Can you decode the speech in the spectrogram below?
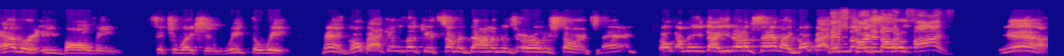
ever evolving situation week to week. Man, go back and look at some of Donovan's early starts, man. Go, I mean, you know what I'm saying? Like, go back they and look started at 0 5. Yeah.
